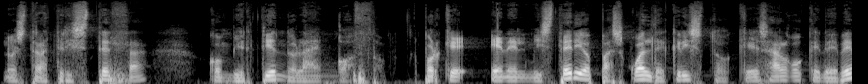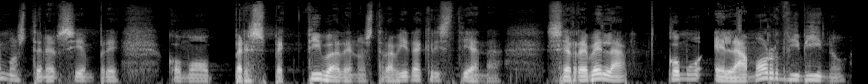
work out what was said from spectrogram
nuestra tristeza convirtiéndola en gozo porque en el misterio pascual de Cristo, que es algo que debemos tener siempre como perspectiva de nuestra vida cristiana, se revela cómo el amor divino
